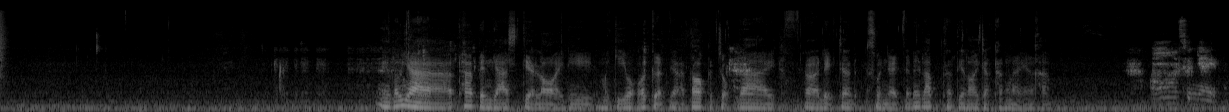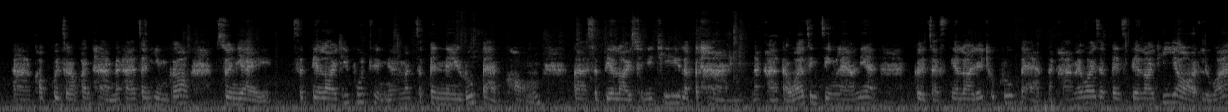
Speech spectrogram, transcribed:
เอ่อแล้วยาถ้าเป็นยาสเตียรอยนี่เมื่อกี้บอกว่าเกิดยาต้อกระจกได้ เด็กจะส่วนใหญ่จะได้รับสเตียรอยจากทางไหนอะครับอ๋อส่วนใหญ่อขอบคุณสำหรับคำถามนะคะอาจารย์หิมก็ส่วนใหญ่สเตียรอยที่พูดถึงเนี่ยมักจะเป็นในรูปแบบของอสเตียรอยชนิดที่รับประทานนะคะ แต่ว่าจริงๆแล้วเนี่ยเกิดจากสเตียรอยได้ทุกรูปแบบนะคะ ไม่ว่าจะเป็นสเตียรอยที่หยอดหรือว่า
